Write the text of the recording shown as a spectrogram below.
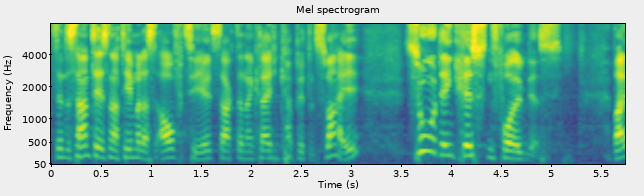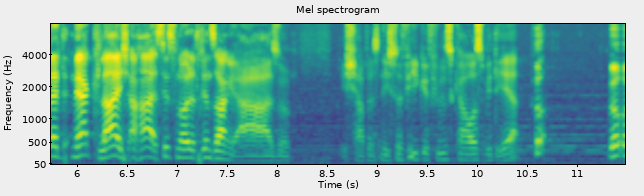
Das Interessante ist, nachdem er das aufzählt, sagt er dann gleich in Kapitel 2 zu den Christen folgendes. Weil er merkt gleich, aha, es sitzen Leute drin sagen, ja, also ich habe jetzt nicht so viel Gefühlschaos wie der. Ja,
